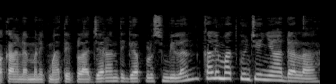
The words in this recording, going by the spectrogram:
Apakah Anda menikmati pelajaran 39? Kalimat kuncinya adalah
